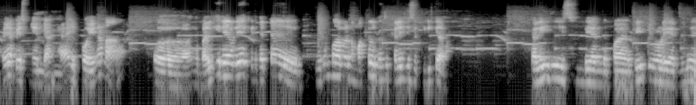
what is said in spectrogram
நிறைய ஃபேஸ் பண்ணியிருக்காங்க. இப்போ என்னன்னா அங்க பல்கேரியாவிலேயே கிட்டத்தட்ட பெரும்பாலான மக்களுக்கு வந்து கலிஜிஸ் பிடிக்காது. கலிஜிஸ் அந்த பீப்புளுடைய வந்து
